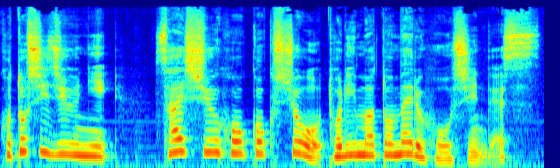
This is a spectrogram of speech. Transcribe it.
今年中に最終報告書を取りまとめる方針です。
